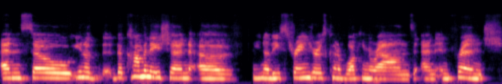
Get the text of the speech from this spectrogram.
And so you know the, the combination of you know these strangers kind of walking around and in french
